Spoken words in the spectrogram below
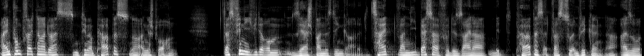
Ein Punkt vielleicht nochmal, du hast zum Thema Purpose noch angesprochen das finde ich wiederum ein sehr spannendes Ding gerade. Die Zeit war nie besser für Designer mit Purpose etwas zu entwickeln. Ja. Also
